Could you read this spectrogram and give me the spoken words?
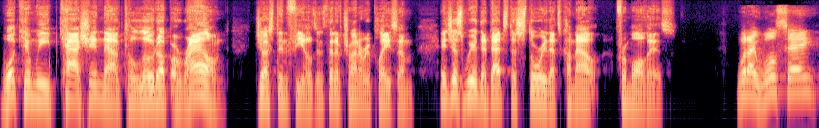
what can we cash in now to load up around Justin Fields instead of trying to replace him. It's just weird that that's the story that's come out from all this. What I will say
